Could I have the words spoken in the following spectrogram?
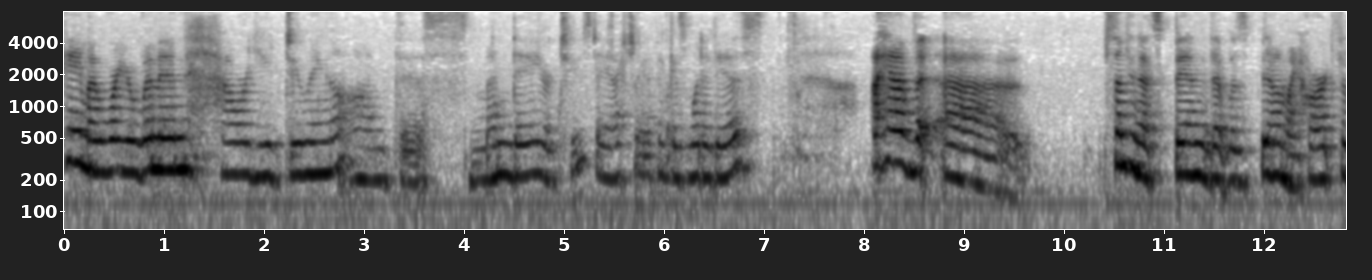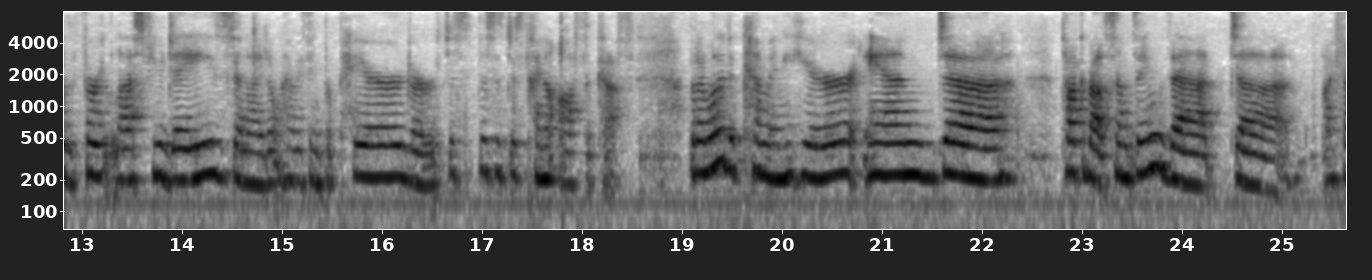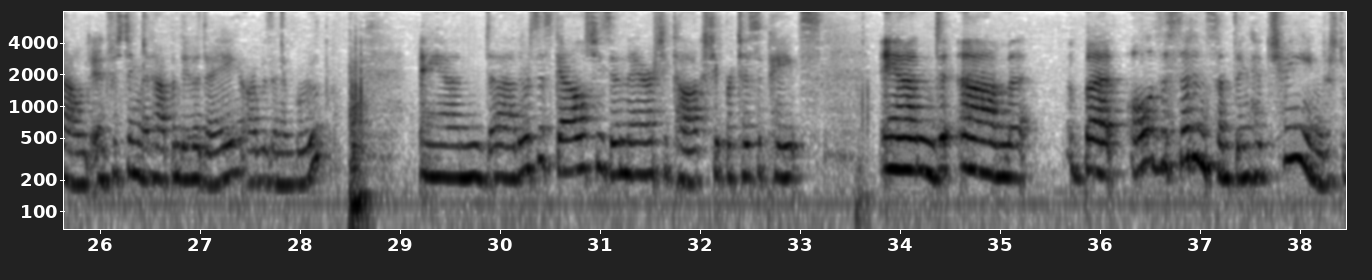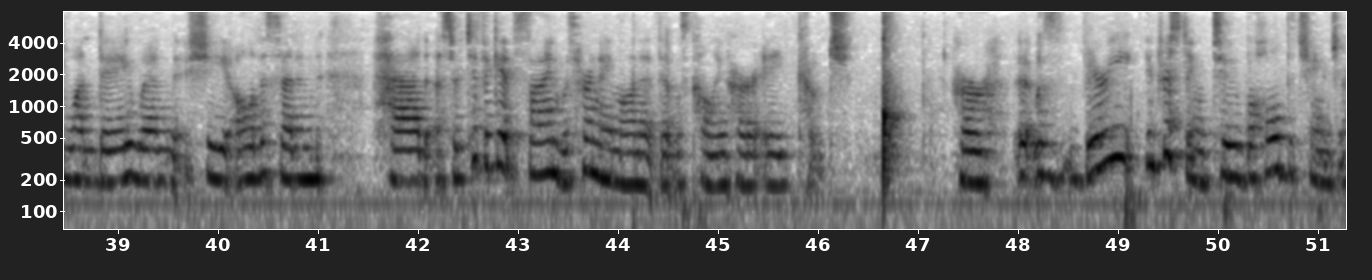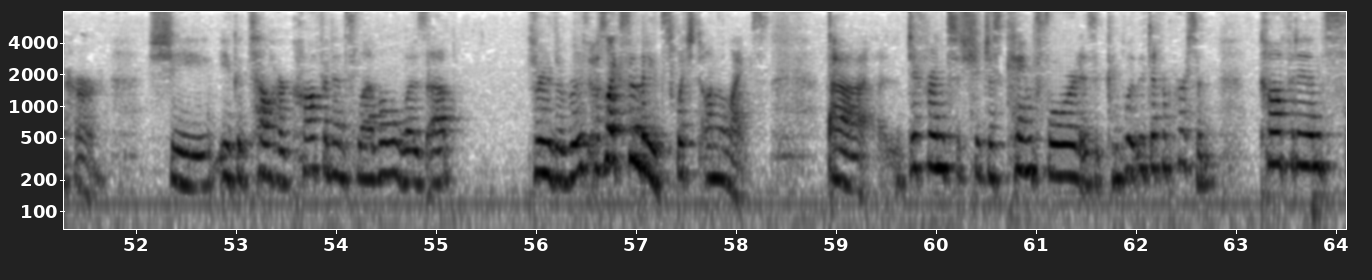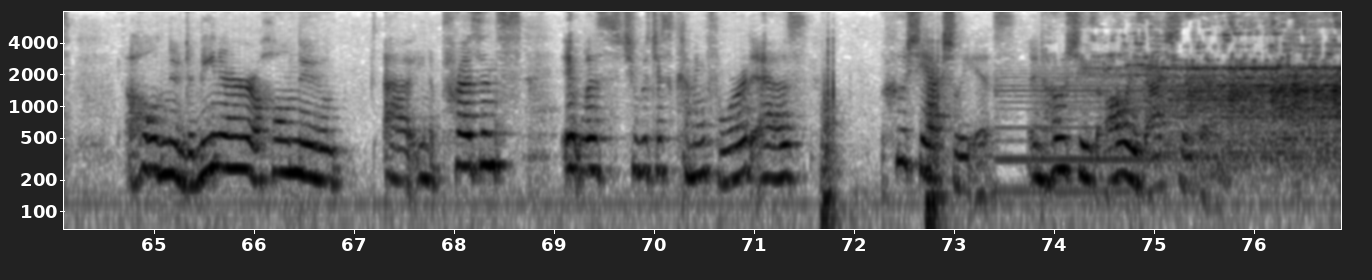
Hey, my warrior women, how are you doing on this Monday or Tuesday? Actually, I think is what it is. I have uh, something that's been that was been on my heart for the first, last few days, and I don't have anything prepared or just this is just kind of off the cuff. But I wanted to come in here and uh, talk about something that uh, I found interesting that happened the other day. I was in a group and uh, there was this gal she's in there she talks she participates. And um, but all of a sudden something had changed one day when she all of a sudden had a certificate signed with her name on it that was calling her a coach. Her it was very interesting to behold the change in her. She you could tell her confidence level was up through the roof. It was like somebody had switched on the lights uh, different. She just came forward as a completely different person. Confidence, a whole new demeanor, a whole new, uh, you know, presence. It was, she was just coming forward as who she actually is and who she's always actually been.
